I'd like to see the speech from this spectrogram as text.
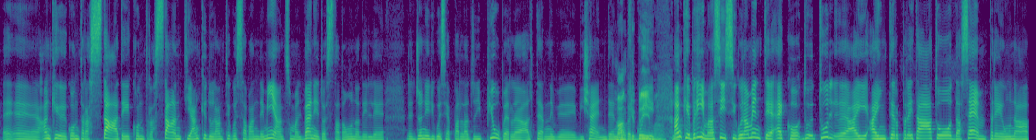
eh, anche contrastate e contrastanti anche durante questa pandemia. Insomma, il Veneto è stata una delle regioni di cui si è parlato di più per alterne vicende. Ma no? anche per prima. Cui, anche prima, sì, sicuramente. Ecco, tu, tu eh, hai, hai, interpretato da sempre una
